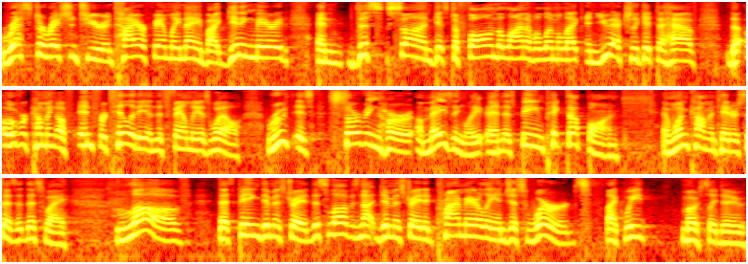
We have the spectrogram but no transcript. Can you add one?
restoration to your entire family name by getting married, and this son gets to fall in the line of Elimelech, and you actually get to have the overcoming of infertility in this family as well. Ruth is serving her amazingly and it's being picked up on. And one commentator says it this way love that's being demonstrated, this love is not demonstrated primarily in just words like we mostly do,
